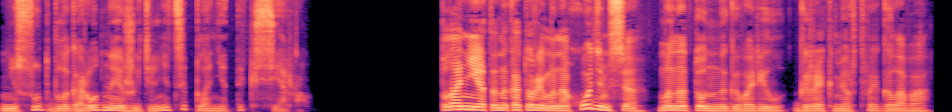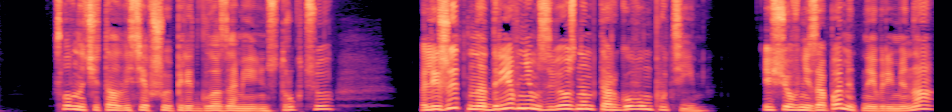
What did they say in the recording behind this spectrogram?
несут благородные жительницы планеты Ксеро? «Планета, на которой мы находимся», — монотонно говорил Грег «Мертвая голова», словно читал висевшую перед глазами инструкцию, лежит на древнем звездном торговом пути. Еще в незапамятные времена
